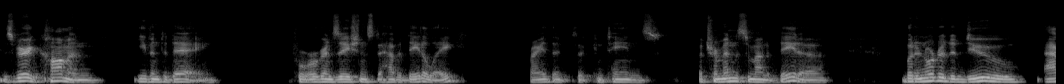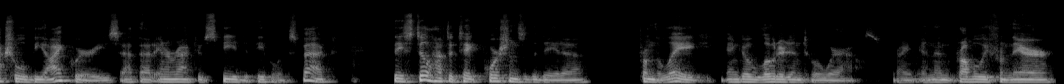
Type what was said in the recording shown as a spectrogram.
is very common even today for organizations to have a data lake, right, that, that contains a tremendous amount of data. But in order to do actual BI queries at that interactive speed that people expect, they still have to take portions of the data from the lake and go load it into a warehouse, right? And then probably from there,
